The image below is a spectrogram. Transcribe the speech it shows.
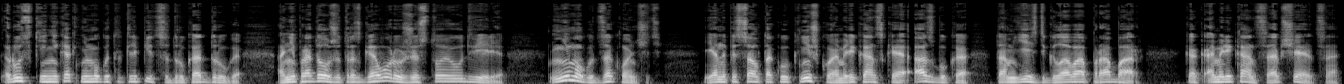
Русские никак не могут отлепиться друг от друга. Они продолжат разговор уже стоя у двери. Не могут закончить. Я написал такую книжку «Американская азбука», там есть глава про бар, как американцы общаются.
